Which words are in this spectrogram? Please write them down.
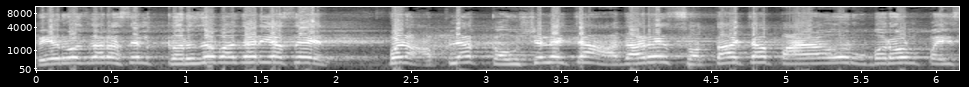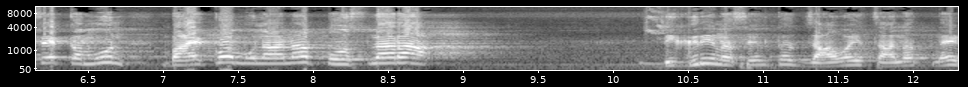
बेरोजगार असेल कर्जबाजारी असेल पण आपल्या कौशल्याच्या आधारे स्वतःच्या पायावर उभं राहून पैसे कमवून बायको मुलांना पोचणारा डिग्री नसेल तर जावई चालत नाही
